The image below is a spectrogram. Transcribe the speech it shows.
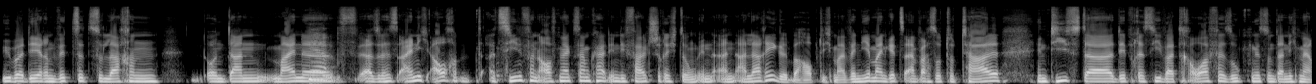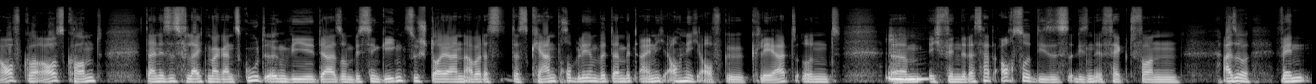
über deren Witze zu lachen und dann meine, ja. also das ist eigentlich auch Ziehen von Aufmerksamkeit in die falsche Richtung, in, in aller Regel, behaupte ich mal. Wenn jemand jetzt einfach so total in tiefster depressiver Trauer versunken ist und dann nicht mehr rauf, rauskommt, dann ist es vielleicht mal ganz gut, irgendwie da so ein bisschen gegenzusteuern, aber das, das Kernproblem wird damit eigentlich auch nicht aufgeklärt und ähm, mhm. ich finde, das hat auch so dieses, diesen Effekt von, also wenn,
